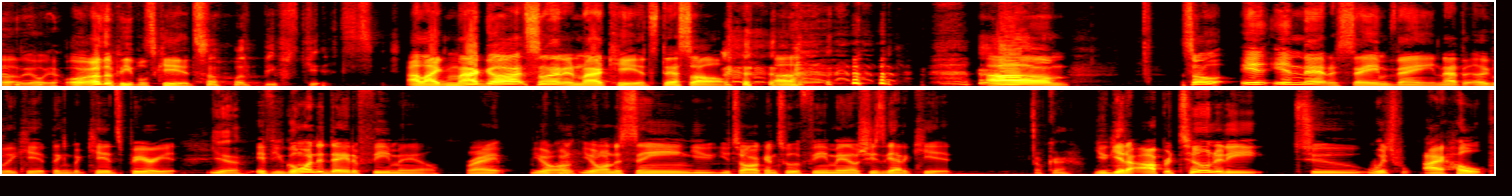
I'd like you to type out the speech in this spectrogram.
uh, uh, or other people's kids. Other people's kids. I like my godson and my kids. That's all. Uh, um, so in, in that same vein, not the ugly kid thing, but kids. Period. Yeah. If you're going to date a female, right? You're on, you're on the scene. You you're talking to a female. She's got a kid. Okay. You get an opportunity to, which I hope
